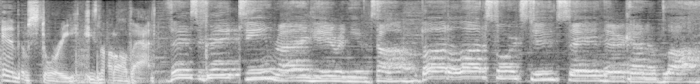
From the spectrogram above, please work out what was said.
End of story. He's not all that. There's a great team right here in Utah, but a lot of sports dudes say they're kind of blah.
